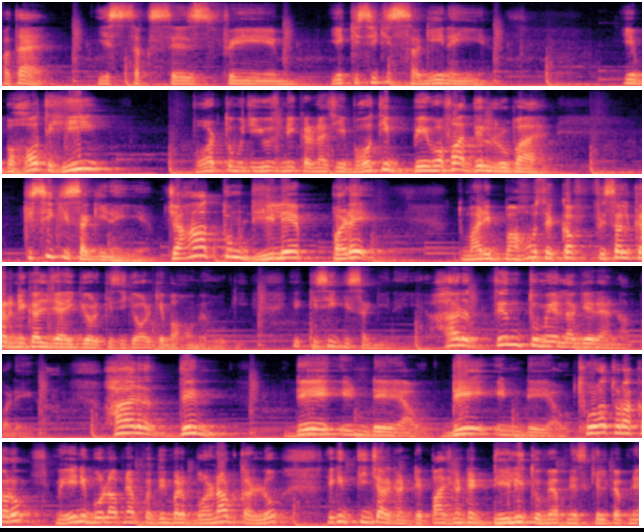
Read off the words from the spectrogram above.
पता है, ये सक्सेस फेम ये किसी की सगी नहीं है। ये बहुत ही वर्ड तो मुझे यूज़ नहीं करना चाहिए, बहुत ही बेवफा दिल रुबा है। किसी की सगी नहीं है। जहाँ तुम ढीले पड़े, तुम्हारी बाहों से कब फिसल कर निकल जाएगी और किसी के और के बाहों में होगी। ये किसी की सगी नहीं है। हर दिन तुम्हें लगे रहना पड़ेगा। हर दिन। Day in day out day in day out थोड़ा थोड़ा करो। मैं ये नहीं बोला अपने आपको दिन भर बर्नआउट कर लो, लेकिन तीन चार घंटे, पाँच घंटे डेली तुम्हें अपने स्किल पे, अपने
